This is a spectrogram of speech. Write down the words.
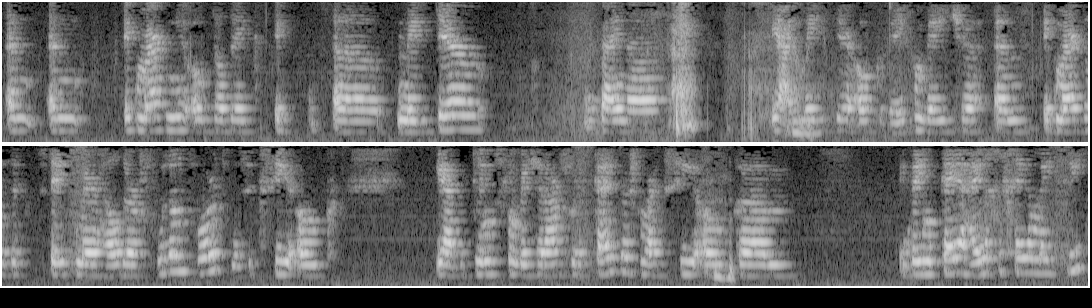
en, en ik merk nu ook dat ik, ik eh, mediteer bijna, ja, ik mediteer elke week een beetje. En ik merk dat ik steeds meer helder voelend word. Dus ik zie ook, ja, dat klinkt misschien een beetje raar voor de kijkers, maar ik zie ook, ehm, ik weet niet, ken je heilige geometrie?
